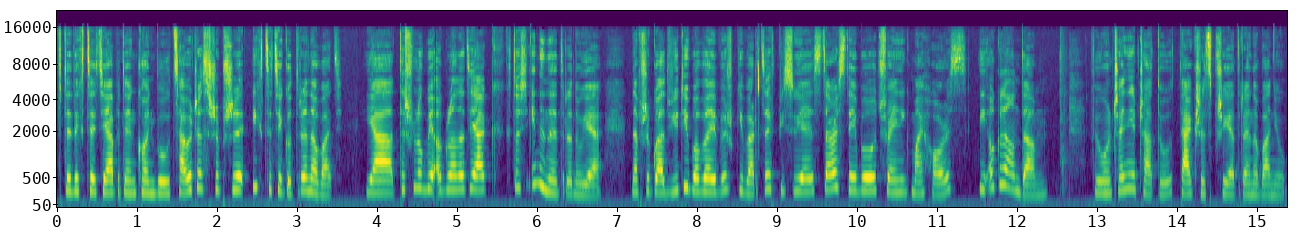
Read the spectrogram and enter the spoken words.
Wtedy chcecie, aby ten koń był cały czas szybszy i chcecie go trenować. Ja też lubię oglądać jak ktoś inny trenuje. Na przykład w YouTube'owej wyszukiwarce wpisuję Star Stable Training My Horse i oglądam. Wyłączenie czatu także sprzyja trenowaniu.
